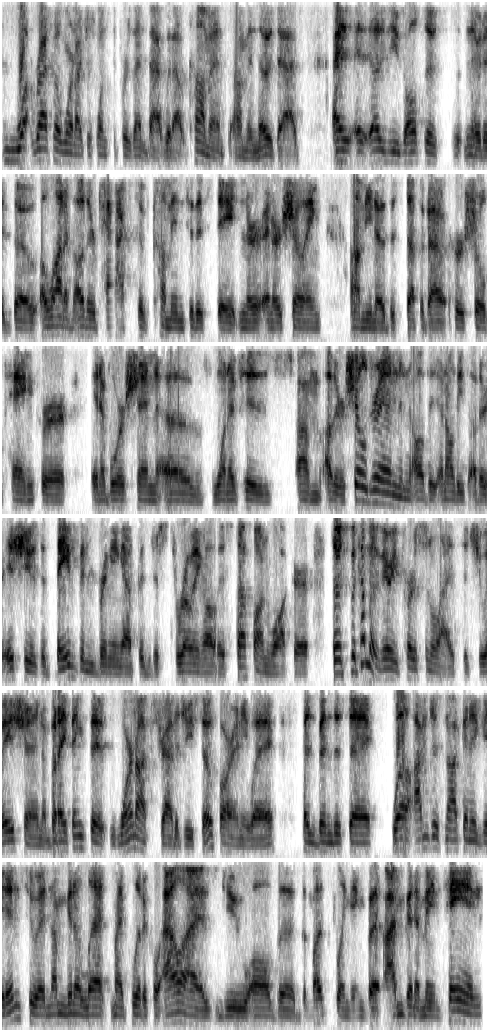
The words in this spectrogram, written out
what, Raphael Warnock just wants to present that without comment um, in those ads. As, as you've also noted, though, a lot of other PACs have come into the state and are, and are showing, um, you know, the stuff about Herschel paying for an abortion of one of his um, other children and all the and all these other issues that they've been bringing up and just throwing all this stuff on Walker. So it's become a very personalized situation. But I think that Warnock's strategy so far, anyway, has been to say, well, I'm just not going to get into it, and I'm going to let my political allies do all the the mudslinging, but I'm going to maintain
